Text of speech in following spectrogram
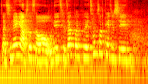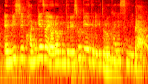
자, 진행에 앞서서 오늘 제작 발표에 참석해주신 MBC 관계자 여러분들을 소개해드리도록 하겠습니다.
